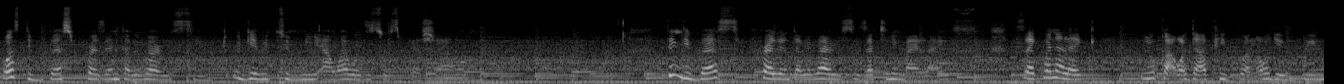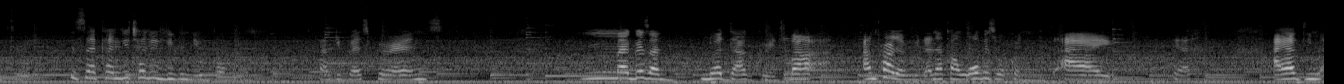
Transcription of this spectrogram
What's the best present I've ever received? Who gave it to me and why was it so special? I think the best present I've ever received is actually my life. It's like when I like look at other people and all they've been through. It's like I literally live in a bubble. I have the best parents. Mm, My grades are not that great, but I'm proud of it and I can always work on it. I yeah. I have the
